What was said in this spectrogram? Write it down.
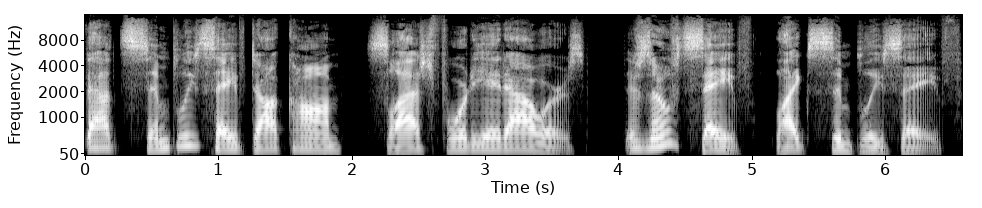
That's simplisafe.com slash 48 hours. There's no safe like SimpliSafe.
